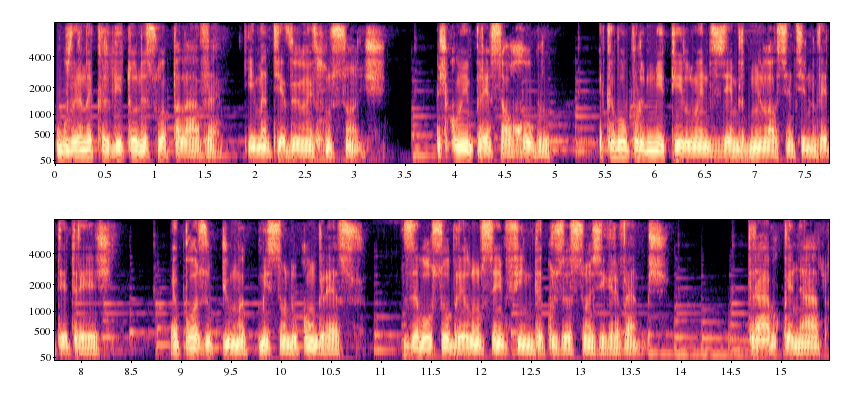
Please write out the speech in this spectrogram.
o governo acreditou na sua palavra e manteve-o em funções, mas com a imprensa ao rubro, acabou por demiti-lo em dezembro de 1993, após o que uma comissão do Congresso desabou sobre ele um sem fim de acusações e gravantes. Terá abocanhado,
